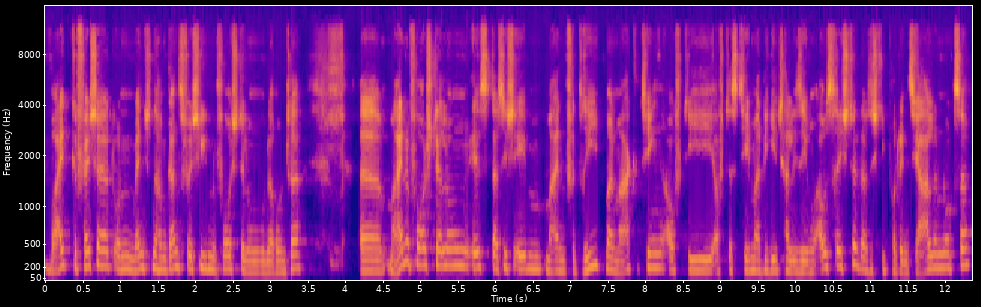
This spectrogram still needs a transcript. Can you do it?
weit gefächert und Menschen haben ganz verschiedene Vorstellungen darunter. Äh, meine Vorstellung ist, dass ich eben meinen Vertrieb, mein Marketing auf, die, auf das Thema Digitalisierung ausrichte, dass ich die Potenziale nutze,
